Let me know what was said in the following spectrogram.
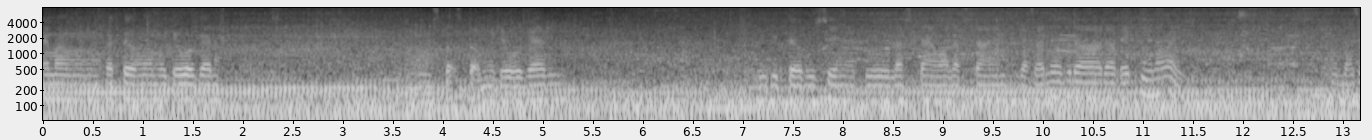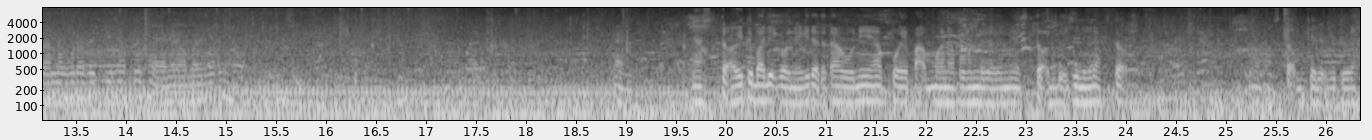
memang kata mengecewakan lah. Hmm, Stok-stok mengecewakan Jadi kita pusing tu last time or last time. Dah sana pun dah, dah packing dah kan? Dah sana pun dah packing apa Saya memang banyak ni stok hari tu balik kau ni kita tak tahu ni apa apartment apa benda. Ni stok duduk sini lah stok. Ha, stok mungkin duduk gitu lah.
